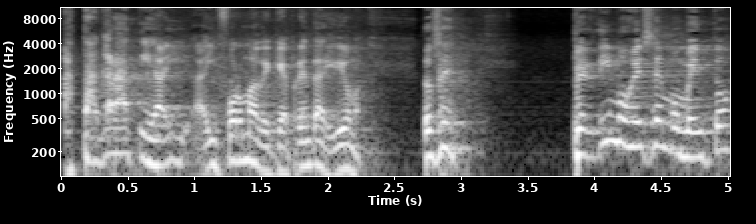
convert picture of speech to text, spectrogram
Hasta gratis hay, hay forma de que aprendas idiomas. Entonces, perdimos ese momento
